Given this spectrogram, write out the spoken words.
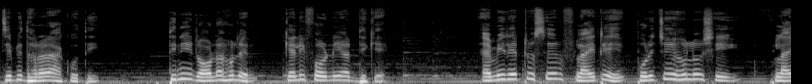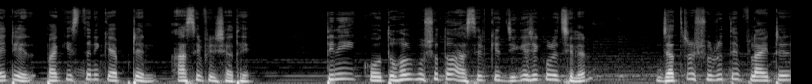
চেপে ধরার আকুতি। তিনি রওনা হলেন ক্যালিফোর্নিয়ার দিকে। অ্যামিরেটোসের ফ্লাইটে পরিচয় হলো সেই ফ্লাইটের পাকিস্তানি ক্যাপ্টেন আসিফের সাথে। তিনি কৌতূহলবশত আসিফকে জিজ্ঞাসা করেছিলেন যাত্রার শুরুতে ফ্লাইটের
